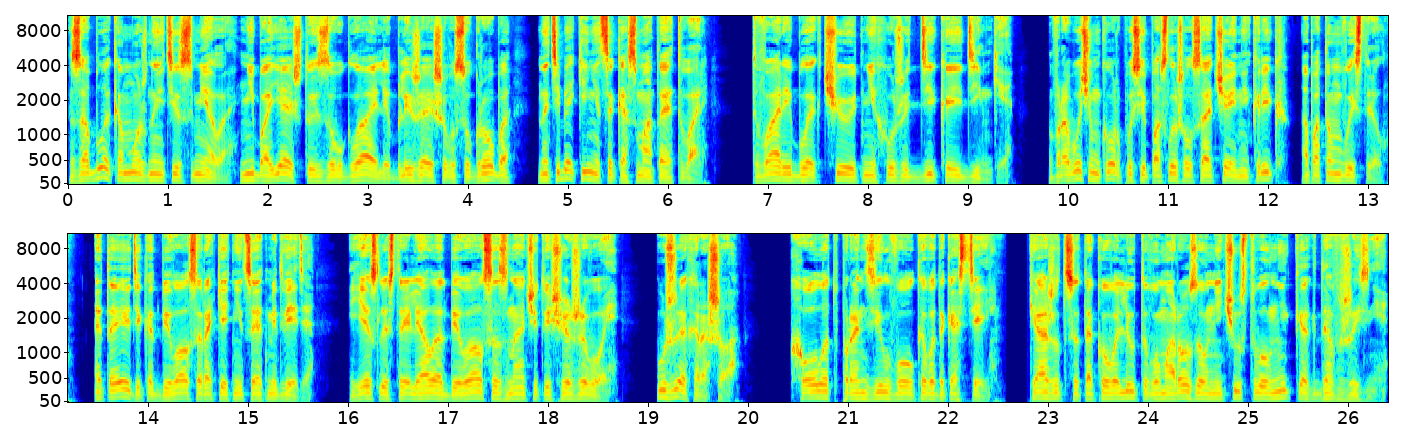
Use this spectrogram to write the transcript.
За Блэком можно идти смело, не боясь, что из-за угла или ближайшего сугроба на тебя кинется косматая тварь. Твари Блэк чуют не хуже дикой динки. В рабочем корпусе послышался отчаянный крик, а потом выстрел. Это Эдик отбивался ракетницей от медведя. Если стрелял и отбивался, значит еще живой. Уже хорошо. Холод пронзил Волкова до костей. Кажется, такого лютого мороза он не чувствовал никогда в жизни.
